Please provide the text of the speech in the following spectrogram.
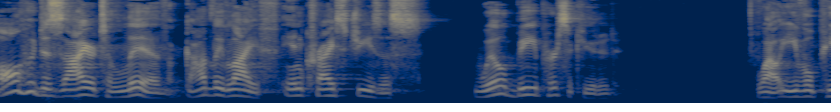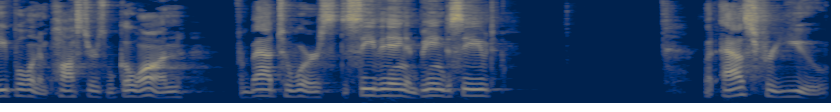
all who desire to live a godly life in Christ Jesus will be persecuted, while evil people and impostors will go on from bad to worse, deceiving and being deceived. But as for you,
